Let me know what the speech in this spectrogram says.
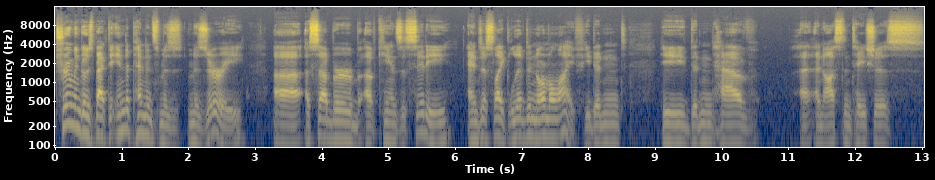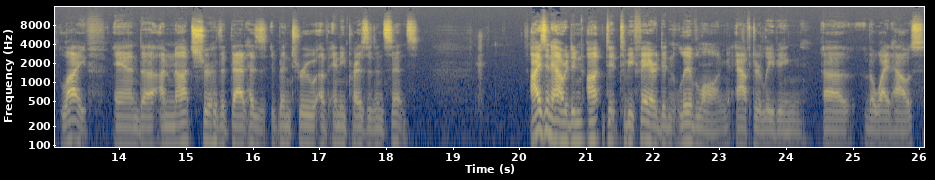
Truman goes back to Independence, Missouri, uh, a suburb of Kansas City, and just like lived a normal life. He didn't he didn't have a, an ostentatious life, and uh, I'm not sure that that has been true of any president since. Eisenhower didn't, uh, to, to be fair, didn't live long after leaving uh, the White House.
